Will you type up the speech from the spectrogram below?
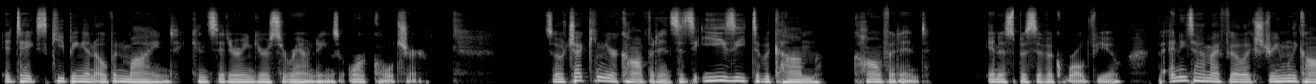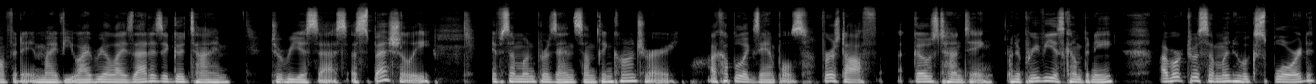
it takes keeping an open mind, considering your surroundings or culture. So, checking your confidence. It's easy to become confident in a specific worldview. But anytime I feel extremely confident in my view, I realize that is a good time to reassess, especially if someone presents something contrary. A couple examples. First off, ghost hunting. In a previous company, I worked with someone who explored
